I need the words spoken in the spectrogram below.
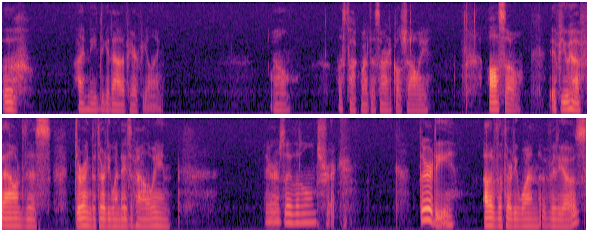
ugh, I need to get out of here feeling? Well, Let's talk about this article, shall we? Also, if you have found this during the 31 days of Halloween, there's a little trick. 30 out of the 31 videos,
